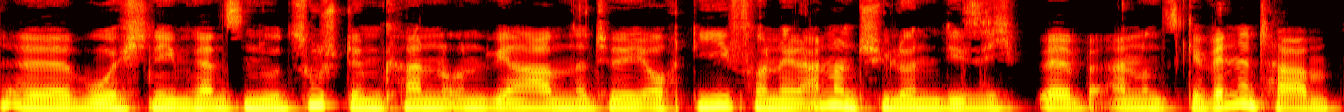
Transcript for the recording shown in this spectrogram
äh, wo ich dem Ganzen nur zustimmen kann. Und wir haben natürlich auch die von den anderen Schülern, die sich äh, an uns gewendet haben.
